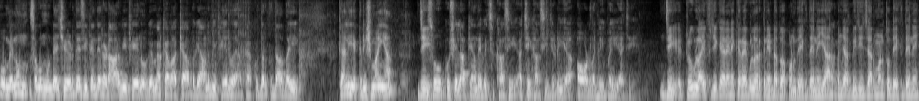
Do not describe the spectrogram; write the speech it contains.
ਉਹ ਮੈਨੂੰ ਸਗੋਂ ਮੁੰਡੇ ਛੇੜਦੇ ਸੀ ਕਹਿੰਦੇ ਰਡਾਰ ਵੀ ਫੇਲ ਹੋ ਗਏ। ਮੈਂ ਕਿਹਾ ਵਾਕਿਆ ਵਿਗਿਆਨ ਵੀ ਫੇਲ ਹੋਇਆ ਕਿਹਾ ਕੁਦਰਤ ਦਾ ਬਈ। ਕਹਿ ਲਈਏ ਕ੍ਰਿਸ਼ਮਾ ਹੀ ਆ। ਜੀ। ਸੋ ਕੁਝ ਇਲਾਕਿਆਂ ਦੇ ਵਿੱਚ ਖਾਸੀ ਅੱਛੀ ਖਾਸੀ ਜਿਹੜੀ ਆ ਔੜ ਲੱਗੀ ਪਈ ਆ ਜੀ। ਜੀ ਟਰੂ ਲਾਈਫ ਜੀ ਕਹਿ ਰਹੇ ਨੇ ਕਿ ਰੈਗੂਲਰ ਕੈਨੇਡਾ ਤੋਂ ਆਪਾਂ ਨੂੰ ਦੇਖਦੇ ਨੇ ਯਾਰ ਪੰਜਾਬੀ ਜੀ ਜਰਮਨ ਤੋਂ ਦੇਖਦੇ ਨੇ।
